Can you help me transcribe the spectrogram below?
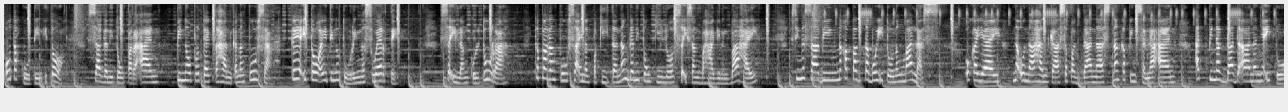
o takutin ito. Sa ganitong paraan, pinoprotektahan ka ng pusa, kaya ito ay tinuturing na swerte. Sa ilang kultura, kapag ang pusa ay nagpakita ng ganitong kilos sa isang bahagi ng bahay, sinasabing nakapagtaboy ito ng malas o kaya'y naunahan ka sa pagdanas ng kapinsalaan at pinagdadaanan niya ito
